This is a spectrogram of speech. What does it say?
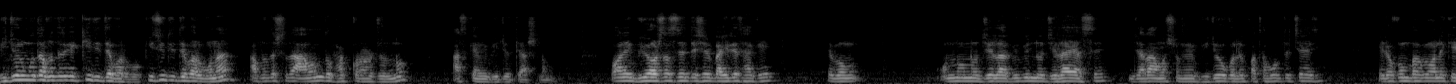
ভিডিওর মধ্যে আপনাদেরকে কি দিতে পারব? কিছু দিতে পারব না। আপনাদের সাথে আনন্দ ভাগ করার জন্য আজকে আমি ভিডিওতে আসলাম। অনেক ভিউয়ার্স আছে, দেশের বাইরে থাকে এবং অন্য অন্য জেলা, বিভিন্ন জেলায় আছে, যারা আমার সঙ্গে ভিডিও কলে কথা বলতে চাই এরকমভাবে অনেকে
